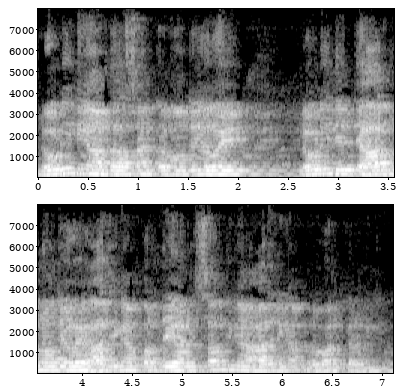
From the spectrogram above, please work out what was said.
ਲੋਹੜੀ ਦੀਆਂ ਅਰਦਾਸਾਂ ਕਰਵਾਉਂਦੇ ਹੋਏ, ਲੋਹੜੀ ਦੇ ਤਿਉਹਾਰ ਮਨਾਉਂਦੇ ਹੋਏ ਹਾਜ਼ਰੀਆਂ ਭਰਦੇ ਹਨ, ਸਭ ਦੀਆਂ ਹਾਜ਼ਰੀਆਂ ਪ੍ਰਵਾਨ ਕਰਨੀਆਂ।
